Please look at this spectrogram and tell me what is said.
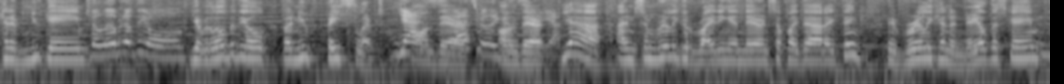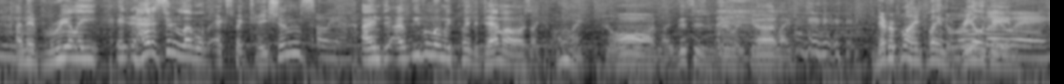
kind of new games. A little bit of the old. Yeah, with a little bit of the old, but a new facelift Yes, on there. that's really good on there. say, yeah. and some really good writing in there and stuff like that. I think they've really kind of nailed this game, Mm-hmm. and they've really it had a certain level of expectations. Oh, yeah. And I, even when we played the demo, I was like, oh my god, like this is really good. Like, never mind playing the Blown real my game. away.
